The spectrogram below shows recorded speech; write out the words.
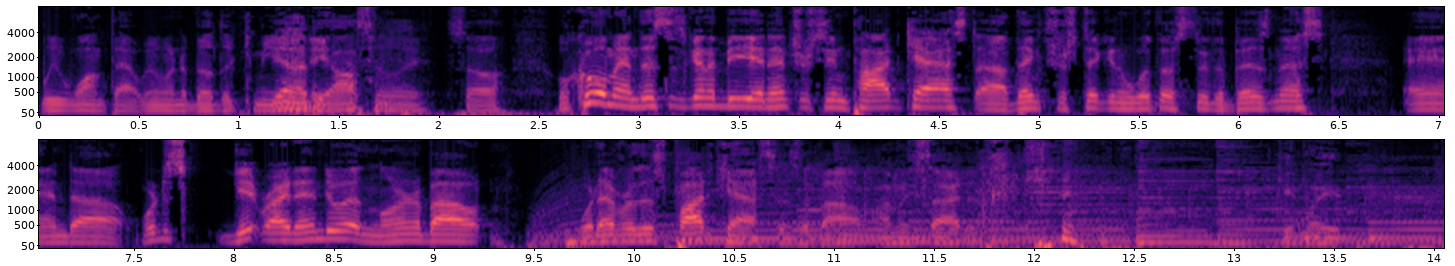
we want that. We want to build a community. Yeah, that'd be awesome. Absolutely. So, well, cool, man. This is going to be an interesting podcast. Uh, thanks for sticking with us through the business, and uh, we'll just get right into it and learn about whatever this podcast is about. I'm excited. Can't wait.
